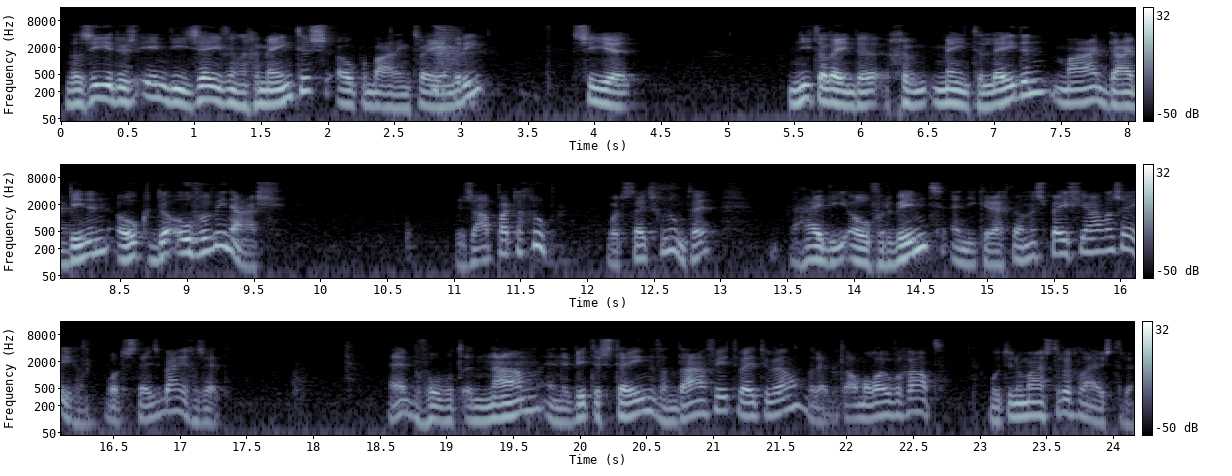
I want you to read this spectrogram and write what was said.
dan zie je dus in die zeven gemeentes, Openbaring 2 en 3, zie je niet alleen de gemeenteleden, maar daarbinnen ook de overwinnaars. Dus een aparte groep, wordt steeds genoemd. Hè? Hij die overwint en die krijgt dan een speciale zegen, wordt er steeds bijgezet. Bijvoorbeeld een naam en een witte steen van David, weet u wel, daar hebben we het allemaal over gehad. Moet u nog maar eens terugluisteren.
